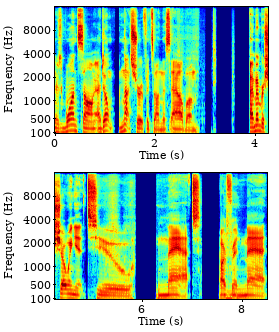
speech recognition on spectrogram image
there's one song I don't I'm not sure if it's on this album. I remember showing it to Matt, our Mhm. friend Matt,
